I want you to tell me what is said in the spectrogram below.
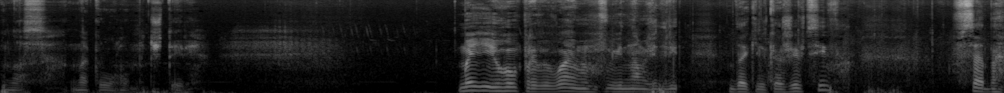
у нас на круглому 4. Ми його прививаємо, він нам відріз декілька живців в себе,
